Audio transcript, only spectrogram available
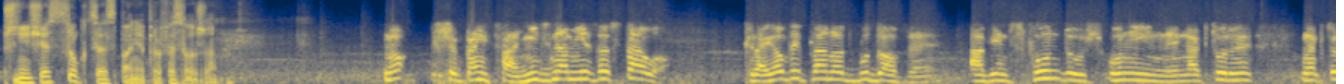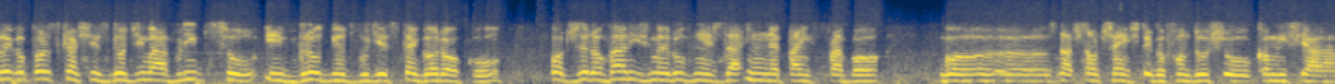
przyniesie sukces, panie profesorze? No, proszę Państwa, nic nam nie zostało. Krajowy Plan Odbudowy, a więc fundusz unijny, na, który, na którego Polska się zgodziła w lipcu i w grudniu 2020 roku, podżyrowaliśmy również za inne państwa, bo, bo e, znaczną część tego funduszu komisja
